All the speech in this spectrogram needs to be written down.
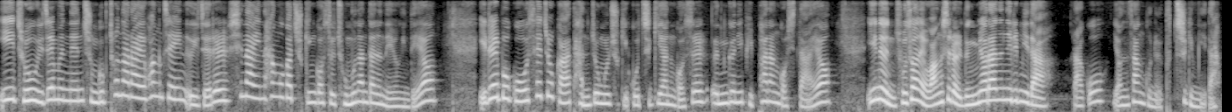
이 조의제문은 중국 초나라의 황제인 의제를 신하인 항우가 죽인 것을 조문한다는 내용인데요. 이를 보고 세조가 단종을 죽이고 즉위한 것을 은근히 비판한 것이다 하여 이는 조선의 왕실을 능멸하는 일입니다. 라고 연산군을 부추깁니다.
